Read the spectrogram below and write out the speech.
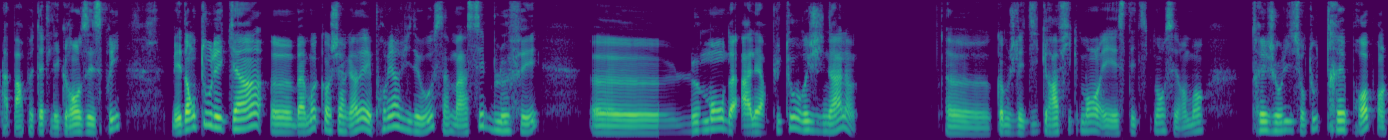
À part peut-être les grands esprits. Mais dans tous les cas, heu, bah, moi quand j'ai regardé les premières vidéos, ça m'a assez bluffé. Heu, le monde a l'air plutôt original. Heu, comme je l'ai dit, graphiquement et esthétiquement, c'est vraiment très joli, surtout très propre.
